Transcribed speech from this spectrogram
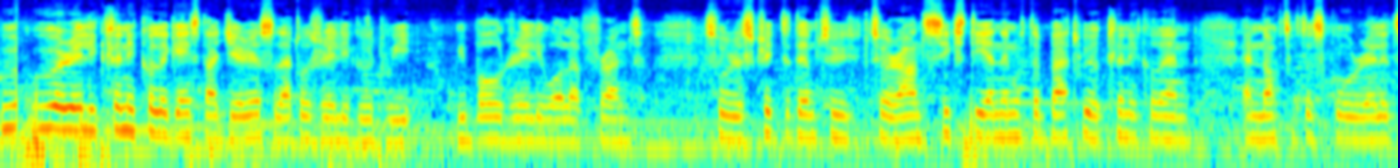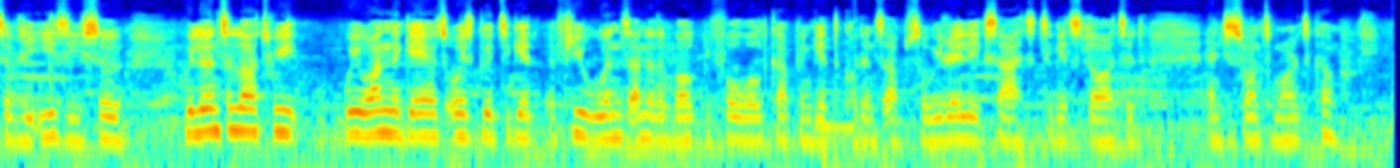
we, were really clinical against Nigeria, so that was really good. We we bowled really well up front, so we restricted them to, to around 60, and then with the bat we were clinical and, and knocked off the score relatively easy. So we learned a lot. We we won the game. It's always good to get a few wins under the belt before World Cup and get the confidence up. So we're really excited to get started, and just want tomorrow to come.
